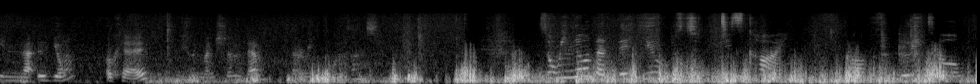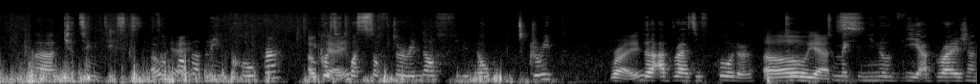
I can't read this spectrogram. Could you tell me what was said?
in uh, Lyon. Okay. should mention them, very important. So we know that they used this kind of little uh, cutting discs. okay. So probably in copper, because Okay. it was softer enough, you know, to grip Right. the abrasive powder. Oh, to, yes. To make, you know, the abrasion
